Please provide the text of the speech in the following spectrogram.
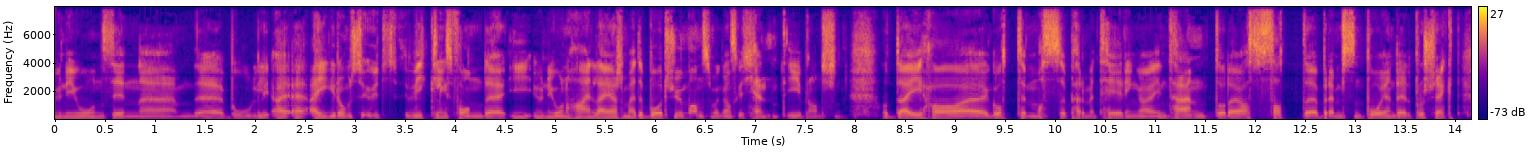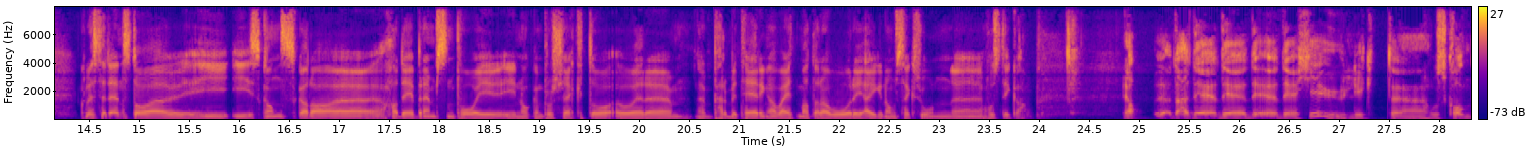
Union sin eh, bolig... Eh, eiendomsutviklingsfondet i Union har en leder som heter Bård Schumann, som er ganske kjent i bransjen. Og De har gått til masse permitteringer internt, og de har satt bremsen på i en del prosjekt. Hvordan er den ståa i, i, Skanska? da? Har det bremsen på i, i noen prosjekt? Og, og er det permitteringer vet vi at det har vært i eiendomsseksjonen? eh, hos dere? Ja, det, det, det, det, er ikke ulikt eh, hos Kon.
